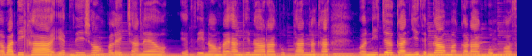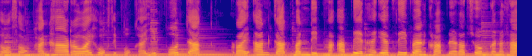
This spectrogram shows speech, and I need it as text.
สวัสดีค่ะ FC ช่องปเล็กชาแนล FC น้องไรอันที่น่ารักทุกท่านนะคะ วันนี้เจอกัน 29 มกราคม พศ 2566 ค่ะ ยิบโพสจากไรอันกัดบัณฑิตมาอัปเดตให้ FC แฟนคลับได้รับชมกันนะคะ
